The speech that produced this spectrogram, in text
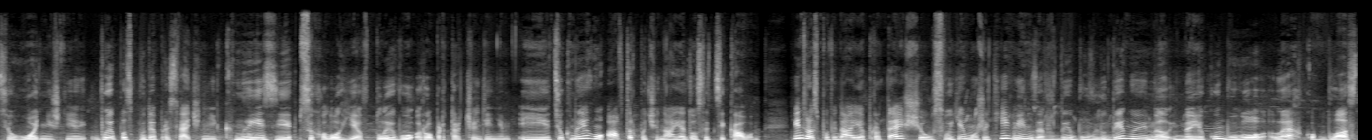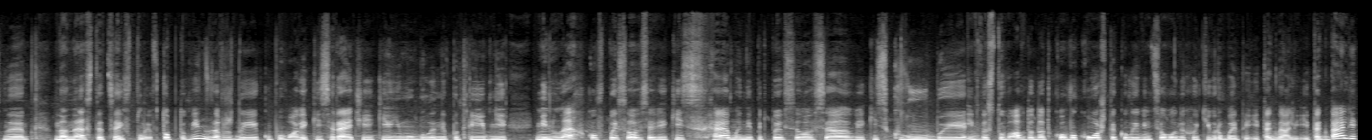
сьогоднішній випуск буде присвячений книзі Психологія впливу Роберта Чальдіні. І цю книгу автор починає досить цікаво. Він розповідає про те, що у своєму житті він завжди був людиною, на яку було легко власне нанести цей вплив. Тобто він завжди купував якісь речі, які йому були не потрібні. Він легко вписувався в якісь схеми, не підписувався в якісь клуби, інвестував додатково кошти, коли він цього не хотів робити, і так далі. І так далі.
